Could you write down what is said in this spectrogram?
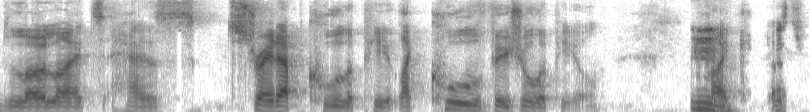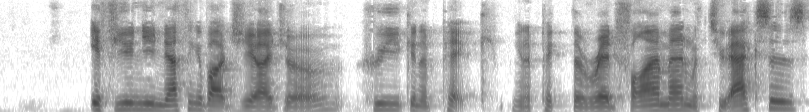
Lowlight has straight up cool appeal, like cool visual appeal. Mm, Like if you knew nothing about GI Joe, who are you gonna pick? You're gonna pick the red fireman with two axes.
